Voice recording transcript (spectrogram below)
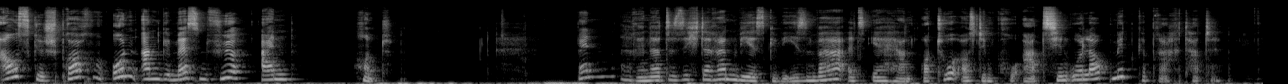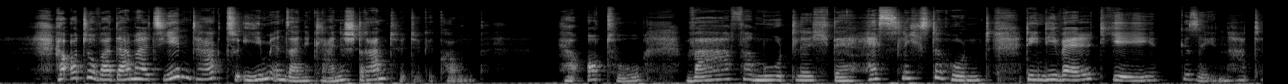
ausgesprochen unangemessen für einen Hund. Ben erinnerte sich daran, wie es gewesen war, als er Herrn Otto aus dem Kroatienurlaub mitgebracht hatte. Herr Otto war damals jeden Tag zu ihm in seine kleine Strandhütte gekommen. Herr Otto war vermutlich der hässlichste Hund, den die Welt je gesehen hatte.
